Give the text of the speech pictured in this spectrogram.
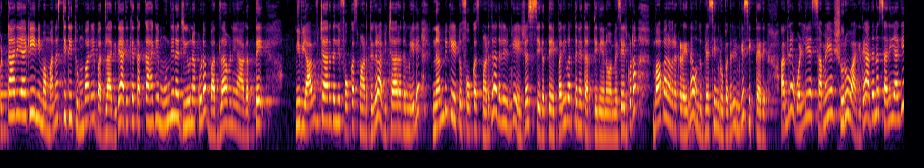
ಒಟ್ಟಾರೆಯಾಗಿ ನಿಮ್ಮ ಮನಸ್ಥಿತಿ ತುಂಬಾ ಬದಲಾಗಿದೆ. ಅದಕ್ಕೆ ತಕ್ಕ ಹಾಗೆ ಮುಂದಿನ ಜೀವನ ಕೂಡ ಬದಲಾವಣೆ ಆಗುತ್ತೆ. ನೀವು ಯಾವ ವಿಚಾರದಲ್ಲಿ ಫೋಕಸ್ ಮಾಡ್ತಿದ್ರೋ ಆ ವಿಚಾರದ ಮೇಲೆ ನಂಬಿಕೆ ಇಟ್ಟು ಫೋಕಸ್ ಮಾಡಿದರೆ ಅದರಲ್ಲಿ ನಿಮಗೆ ಯಶಸ್ಸು ಸಿಗುತ್ತೆ. ಪರಿವರ್ತನೆ ತರ್ತೀನಿ ಅನ್ನುವ ಮೆಸೇಜ್ ಕೂಡ ಬಾಬಾರವರ ಕಡೆಯಿಂದ ಒಂದು ಬ್ಲೆಸ್ಸಿಂಗ್ ರೂಪದಲ್ಲಿ ನಿಮಗೆ ಸಿಗ್ತಾ ಇದೆ. ಅಂದರೆ ಒಳ್ಳೆಯ ಸಮಯ ಶುರುವಾಗಿದೆ. ಅದನ್ನು ಸರಿಯಾಗಿ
